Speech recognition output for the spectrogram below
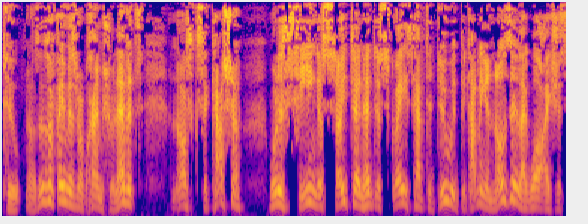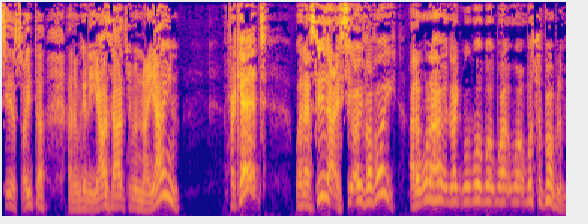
to Nazir. There's a famous Rav Chaim Shmulevitz and asks Akasha, what does seeing a Saita and her disgrace have to do with becoming a Nazir? Like, well, I should see a Saita and I'm going to yazat from Nayayin. Forget. When I see that, I see Oivavoy. I don't want to have, like, what, what, what, what's the problem?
